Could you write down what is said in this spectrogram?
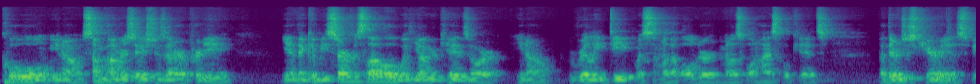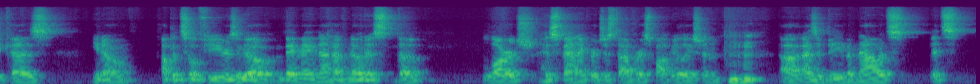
cool, you know, some conversations that are pretty, know, they could be surface level with younger kids or, you know, really deep with some of the older middle school and high school kids. But they're just curious because, you know, up until a few years ago, they may not have noticed the large Hispanic or just diverse population mhm. uh, as it be, but now it's it's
